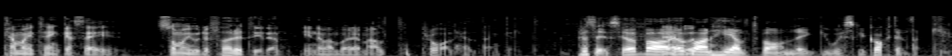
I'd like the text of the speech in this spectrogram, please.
kan man ju tänka sig som man gjorde förr i tiden innan man började med allt prål helt enkelt. Precis, jag vill bara, jag vill bara en helt vanlig whiskycocktail tack.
